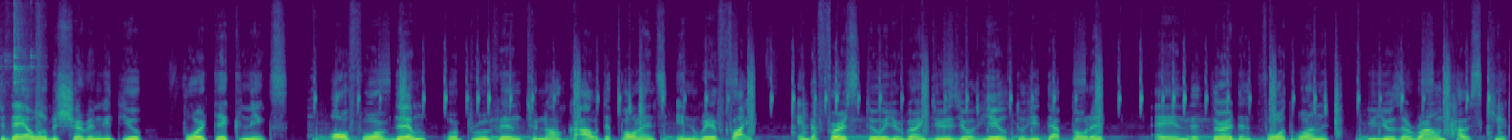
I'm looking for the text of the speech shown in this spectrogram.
Today I will be sharing with you four techniques. All four of them were proven to knock out opponents in real fights. In the first two, you're going to use your heel to hit the opponent, and the third and fourth one, you use a roundhouse kick.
